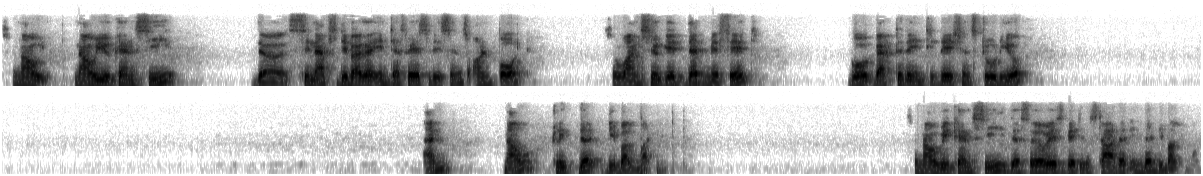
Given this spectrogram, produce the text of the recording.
So now, now you can see the Synapse debugger interface listens on port so once you get that message, go back to the integration studio. And now click the debug button. So now we can see the server is getting started in the debug mode.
